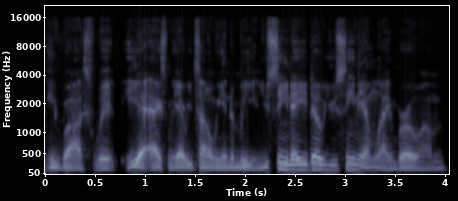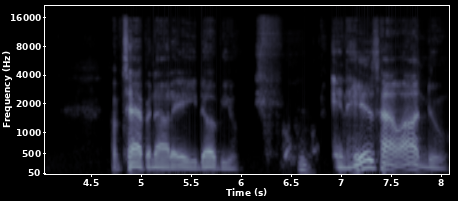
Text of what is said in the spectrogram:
he rocks with. He asked me every time we in the meeting, "You seen AEW? You seen it?" I'm like, "Bro, I'm I'm tapping out of AEW." And here's how I knew:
